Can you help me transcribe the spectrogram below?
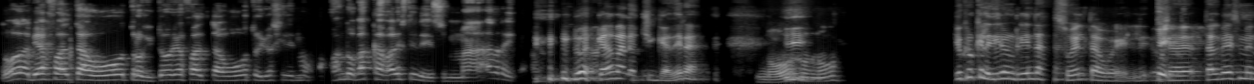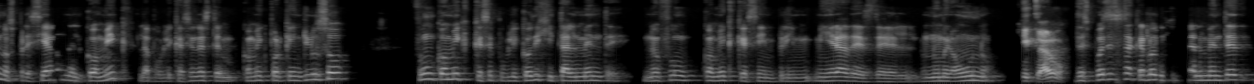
todavía falta otro y todavía falta otro. Yo así de, no, ¿cuándo va a acabar este desmadre? No acaba la chingadera. No, no, no. yo creo que le dieron rienda suelta, güey. O Sí. sea, tal vez menospreciaron el cómic, la publicación de este cómic, porque incluso fue un cómic que se publicó digitalmente, no fue un cómic que se imprimiera desde el número uno. Sí, claro. Después de sacarlo digitalmente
